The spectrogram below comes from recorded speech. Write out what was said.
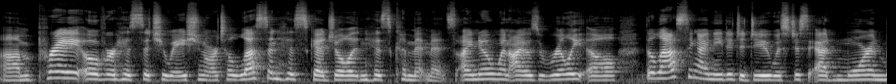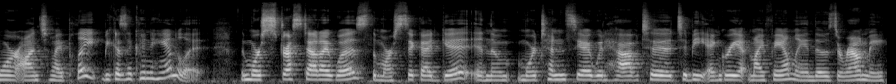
um, pray over his situation or to lessen his schedule and his commitments. I know when I was really ill, the last thing I needed to do was just add more and more onto my plate because I couldn't handle it. The more stressed out I was, the more sick I'd get, and the more tendency I would have to, to be angry at my family and those around me.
